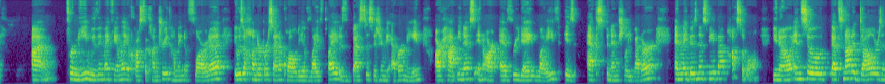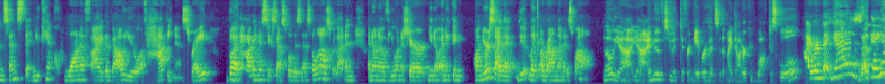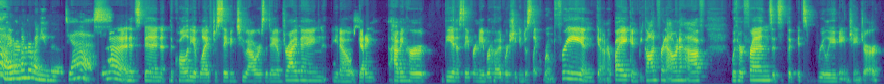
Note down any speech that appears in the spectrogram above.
um for me, moving my family across the country, coming to Florida, it was 100% a quality of life play. It was the best decision we ever made. Our happiness in our everyday life is exponentially better. And my business made that possible, you know? And so that's not a dollars and cents thing. You can't quantify the value of happiness, right? But mm-hmm. having a successful business allows for that. And I don't know if you want to share, you know, anything on your side that like around that as well. Oh yeah, yeah. I moved to a different neighborhood so that my daughter could walk to school. I remember. Yes. Okay. Yeah, I remember when you moved. Yes. Yeah, and it's been the quality of life, just saving two hours a day of driving. You know, getting having her be in a safer neighborhood where she can just like roam free and get on her bike and be gone for an hour and a half with her friends. It's the it's really a game changer.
